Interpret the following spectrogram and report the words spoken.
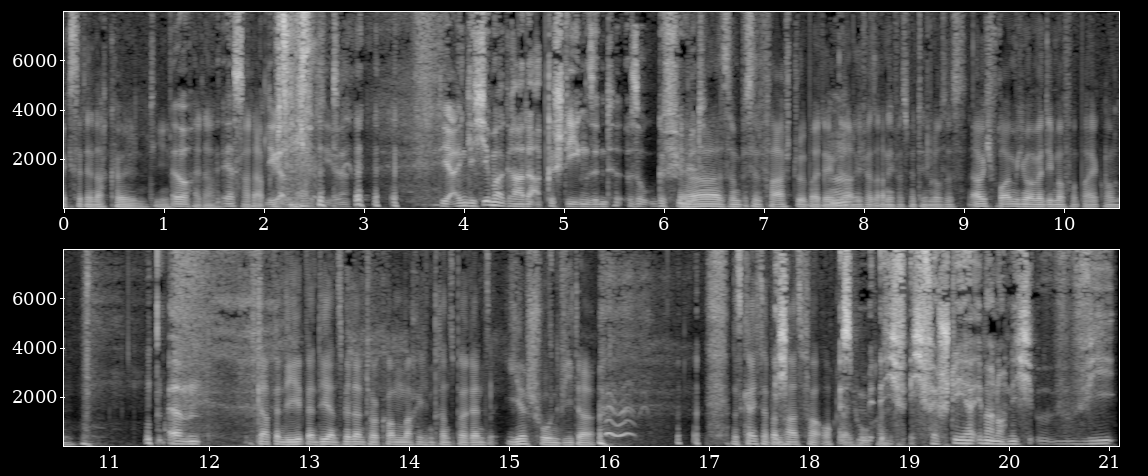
Wechselt er nach Köln, die Ja, leider gerade abgestiegen Liga. Die eigentlich immer gerade abgestiegen sind, so gefühlt. Ja, so ein bisschen Fahrstuhl bei denen Ja. gerade. Ich weiß auch nicht, was mit denen los ist. Aber ich freue mich immer, wenn die mal vorbeikommen. Ähm, Ich glaube, wenn die, wenn die ans Millantor kommen, mache ich ein Transparenz. Ihr schon wieder. Das kann ich dann beim Ich- HSV auch gleich es, ich, ich verstehe ja immer noch nicht, wie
